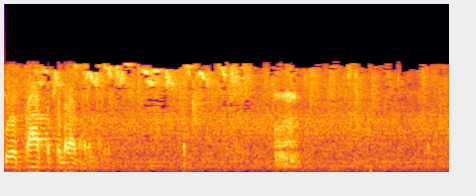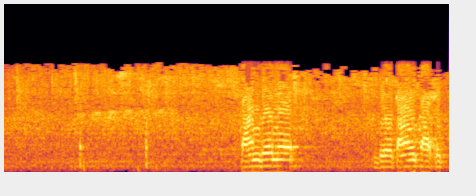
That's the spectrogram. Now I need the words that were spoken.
कि उपकार सबसे बड़ा धर्म है। कामदेव ने देवताओं का हित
